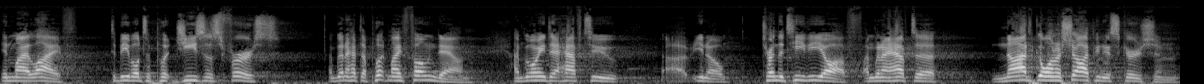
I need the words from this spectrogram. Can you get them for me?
in my life to be able to put Jesus first. I'm going to have to put my phone down. I'm going to have to, uh, you know, turn the TV off. I'm going to have to not go on a shopping excursion.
